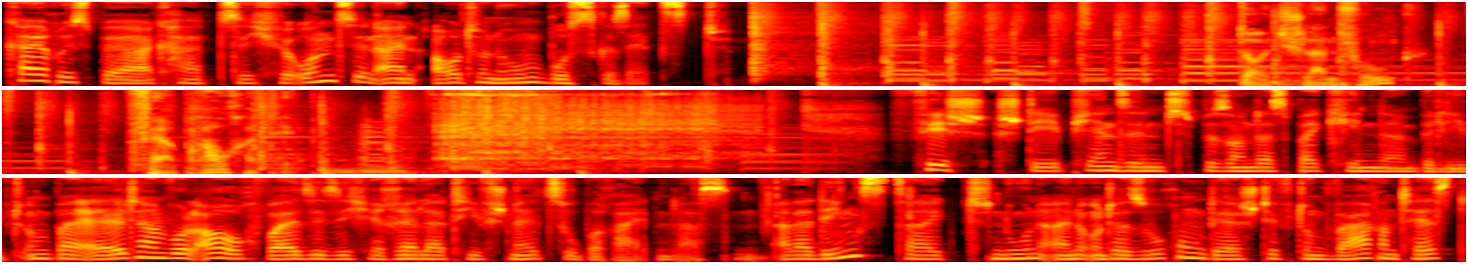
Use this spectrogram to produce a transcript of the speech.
Kai Rüßberg hat sich für uns in einen autonomen Bus gesetzt. Deutschlandfunk Verbrauchertipp Fischstäbchen sind besonders bei Kindern beliebt und bei Eltern wohl auch, weil sie sich relativ schnell zubereiten lassen. Allerdings zeigt nun eine Untersuchung der Stiftung Warentest,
